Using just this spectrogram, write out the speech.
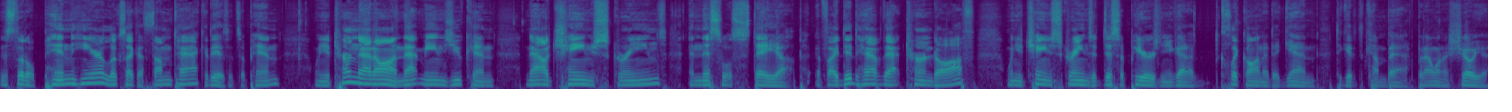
This little pin here looks like a thumbtack. It is. It's a pin. When you turn that on, that means you can now change screens, and this will stay up. If I did have that turned off, when you change screens, it disappears, and you got to click on it again to get it to come back. But I want to show you.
